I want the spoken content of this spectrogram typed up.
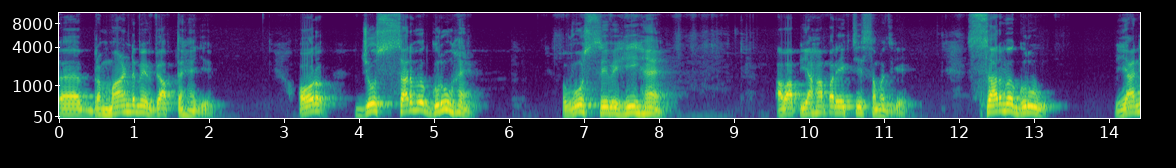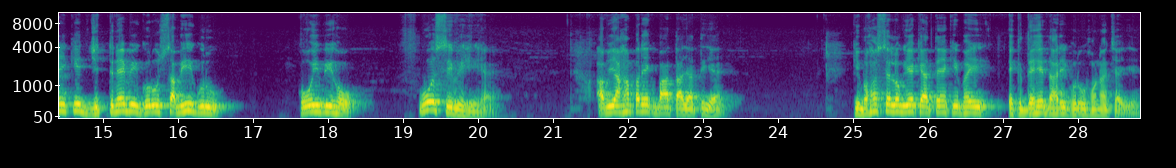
ब्रह्मांड में व्याप्त हैं ये। और जो सर्व गुरु हैं, वो शिव ही हैं। अब आप यहाँ पर एक चीज़ समझिए। सर्व गुरु यानी कि जितने भी गुरु, सभी गुरु, कोई भी हो, वो शिव ही है। अब यहाँ पर एक बात आ जाती है कि बहुत से लोग ये कहते हैं कि भाई, एक देहधारी गुरु होना चाहिए।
